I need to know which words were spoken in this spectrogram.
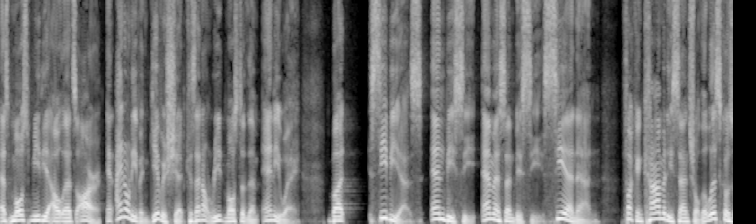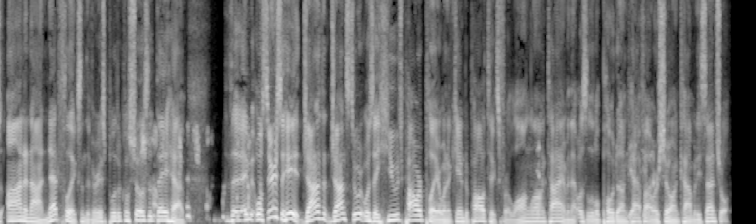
as most media outlets are. And I don't even give a shit because I don't read most of them anyway. But CBS, NBC, MSNBC, CNN, fucking Comedy Central, the list goes on and on. Netflix and the various political shows that they have. The, I mean, well, seriously, hey, Jonathan Jon Stewart was a huge power player when it came to politics for a long, long time, and that was a little podunk half hour show on Comedy Central.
